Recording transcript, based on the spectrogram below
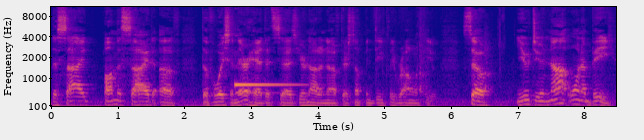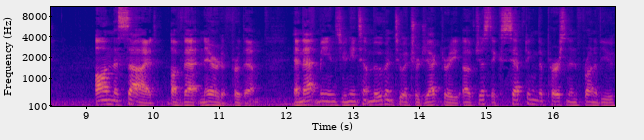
the side on the side of the voice in their head that says you're not enough, there's something deeply wrong with you. So you do not want to be on the side of that narrative for them. And that means you need to move into a trajectory of just accepting the person in front of you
